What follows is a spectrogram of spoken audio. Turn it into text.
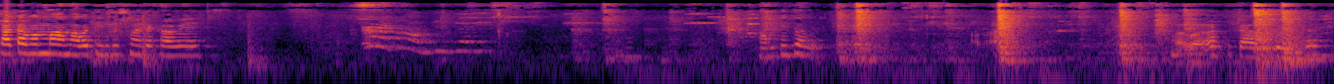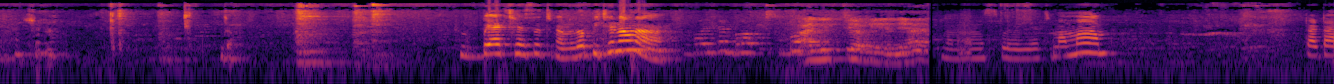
টাটা মাম্মা। আবার তিনটের সময় দেখা হবে। হাম্পিতে হবে। ব্যাগ ছেড়ে কেন? দাও পিঠে নাও না। যাচ্ছে মাম্মা টাটা।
